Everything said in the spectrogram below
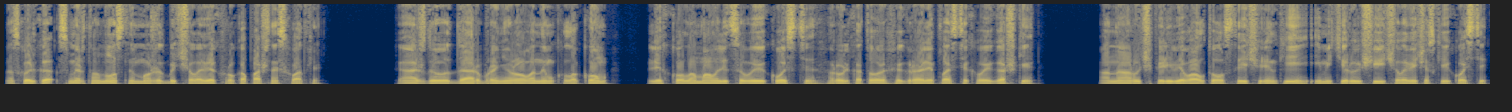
насколько смертоносным может быть человек в рукопашной схватке. Каждый удар бронированным кулаком легко ломал лицевые кости, роль которых играли пластиковые горшки, а наруч перебивал толстые черенки, имитирующие человеческие кости.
